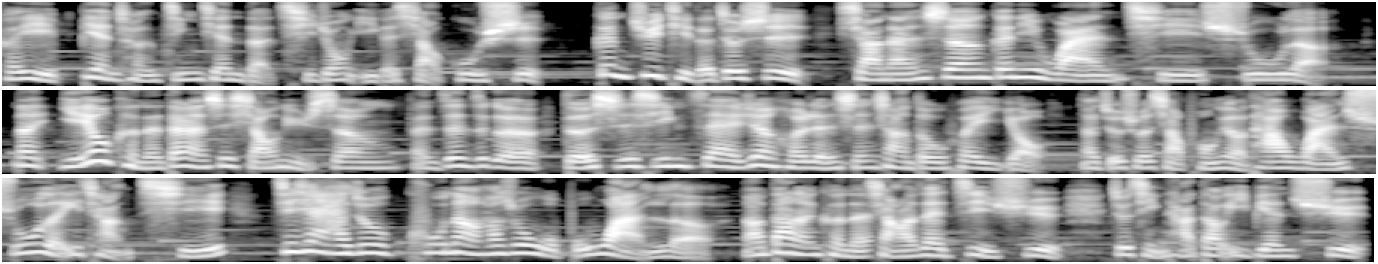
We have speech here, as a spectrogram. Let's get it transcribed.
可以变成今天的其中一个小故事。更具体的就是小男生跟你玩棋输了。那也有可能，当然是小女生。反正这个得失心在任何人身上都会有。那就说小朋友他玩输了一场棋，接下来他就哭闹，他说我不玩了。然后大人可能想要再继续，就请他到一边去，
